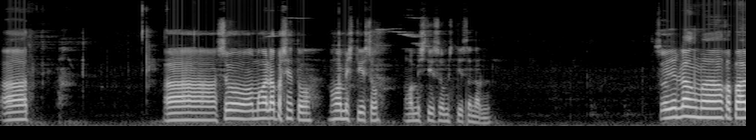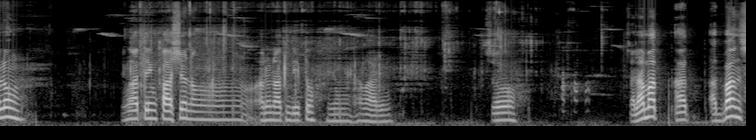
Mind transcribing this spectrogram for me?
At uh, so ang mga labas nito, mga mistiso, mga mistiso, mistiso na rin. So yun lang mga kapalong. Yung ating passion ang ano natin dito, yung hangarin. So salamat at advance.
